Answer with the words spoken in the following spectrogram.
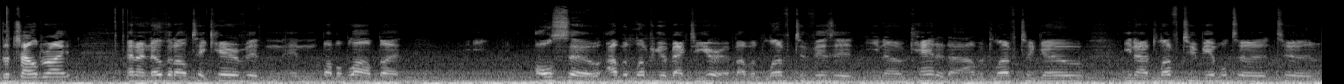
the child right, and I know that I'll take care of it and, and blah blah blah. But also, I would love to go back to Europe. I would love to visit, you know, Canada. I would love to go, you know, I'd love to be able to to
